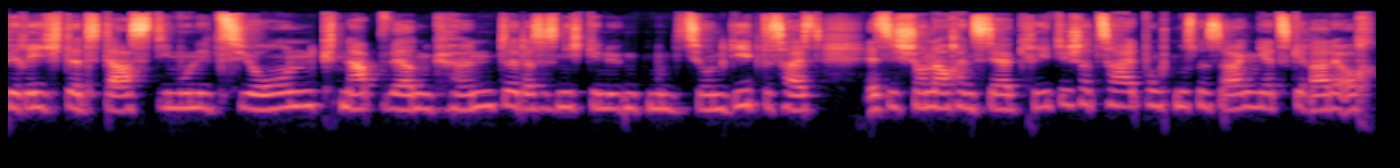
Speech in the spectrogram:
berichtet, dass die Munition knapp werden könnte, dass es nicht genügend Munition gibt. Das heißt, es ist schon auch ein sehr kritischer Zeitpunkt, muss man sagen, jetzt gerade auch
